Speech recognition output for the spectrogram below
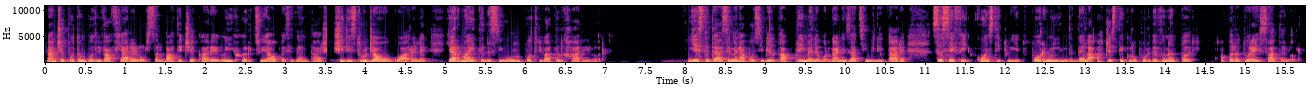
La început împotriva fiarelor sălbatice care îi hărțuiau pe sedentari și distrugeau ogoarele, iar mai târziu împotriva tâlharilor. Este de asemenea posibil ca primele organizații militare să se fi constituit pornind de la aceste grupuri de vânători, apărători ai satelor.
